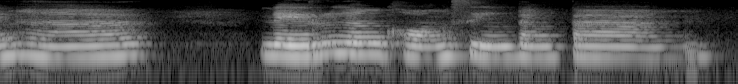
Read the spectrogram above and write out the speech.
งหา ในเรื่องของสิ่งต่างๆ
